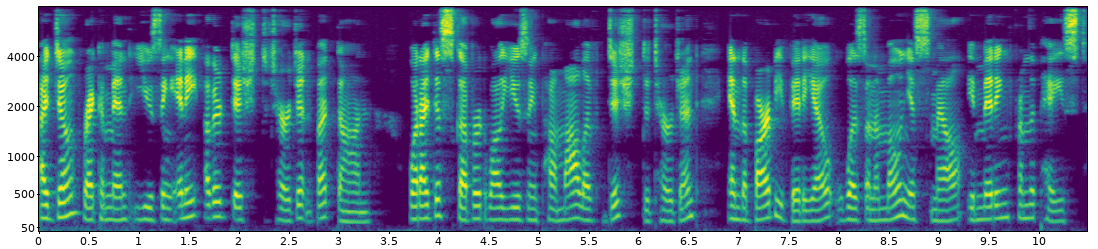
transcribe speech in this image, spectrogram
I don't recommend using any other dish detergent but Dawn. What I discovered while using Palmolive dish detergent in the Barbie video was an ammonia smell emitting from the paste.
